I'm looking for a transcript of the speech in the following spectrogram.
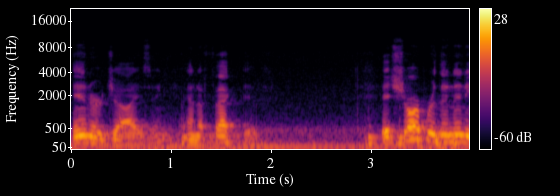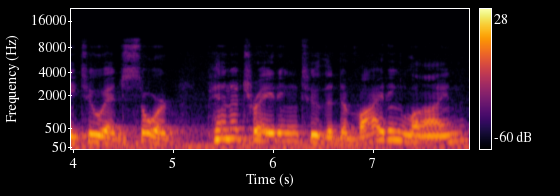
energizing, and effective." It's sharper than any two edged sword, penetrating to the dividing line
